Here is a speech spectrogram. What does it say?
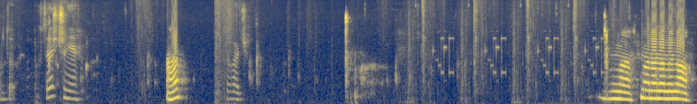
No to chcesz czy nie? a? To chodź. No, no, no, no, no, no.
